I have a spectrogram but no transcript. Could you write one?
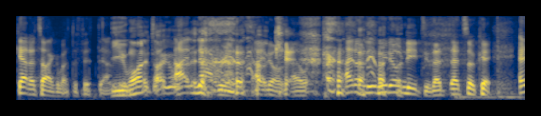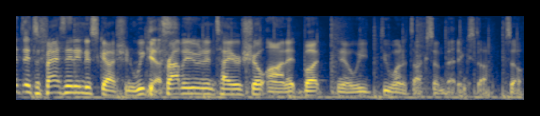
got to talk about the fifth down. You wanna talk about I, it? Not really. I don't. Okay. I, I don't. Need, we don't need to. That, that's okay. It, it's a fascinating discussion. We could Yes. probably do an entire show on it, but you know, we do want to talk some betting stuff. So,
